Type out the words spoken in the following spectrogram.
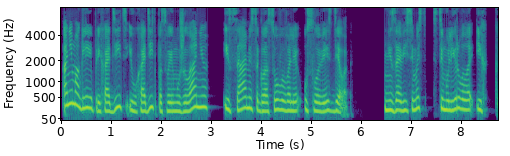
Они могли приходить и уходить по своему желанию и сами согласовывали условия сделок. Независимость стимулировала их к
